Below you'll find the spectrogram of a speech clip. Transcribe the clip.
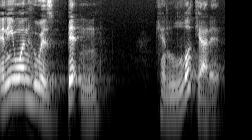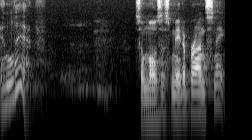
Anyone who is bitten can look at it and live. So Moses made a bronze snake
